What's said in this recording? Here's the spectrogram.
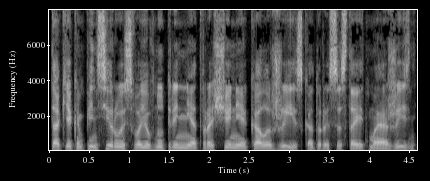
Так я компенсирую свое внутреннее отвращение к лжи, из которой состоит моя жизнь,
